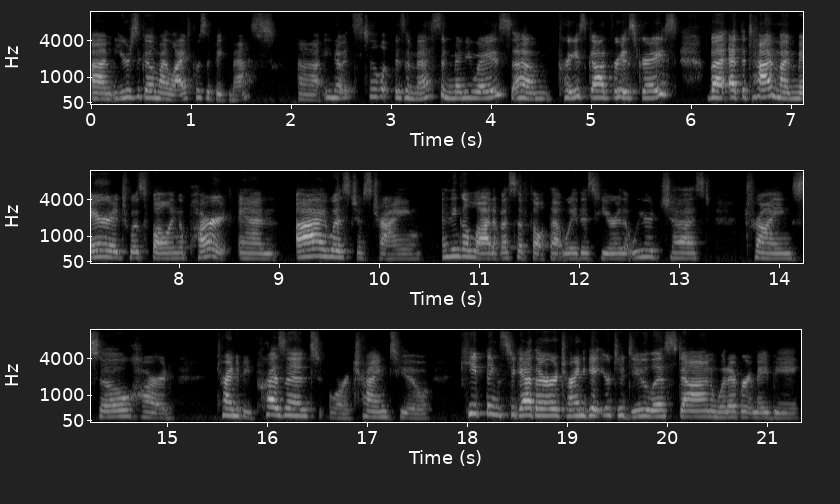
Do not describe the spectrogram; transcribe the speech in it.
Um, years ago, my life was a big mess. Uh, you know, it still is a mess in many ways. Um, praise God for his grace. But at the time, my marriage was falling apart and I was just trying. I think a lot of us have felt that way this year that we are just trying so hard, trying to be present or trying to keep things together, trying to get your to do list done, whatever it may be.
